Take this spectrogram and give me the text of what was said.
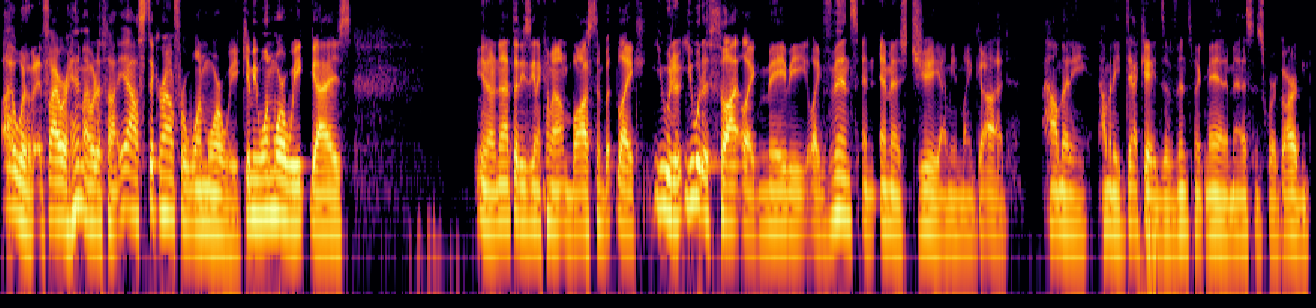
I would have if I were him, I would have thought, yeah, I'll stick around for one more week. Give me one more week, guys you know, not that he's going to come out in Boston, but like you would have, you would have thought like maybe like Vince and MSG. I mean, my God, how many how many decades of Vince McMahon at Madison Square Garden?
